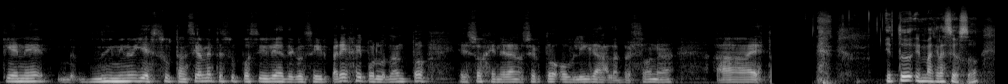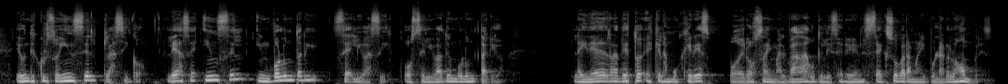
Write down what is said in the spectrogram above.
tiene, disminuye sustancialmente sus posibilidades de conseguir pareja y por lo tanto eso genera, ¿no es cierto?, obliga a la persona a esto. Esto es más gracioso. Es un discurso incel clásico. Le hace incel involuntary celibacy o celibato involuntario. La idea detrás de esto es que las mujeres poderosas y malvadas utilizarían el sexo para manipular a los hombres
